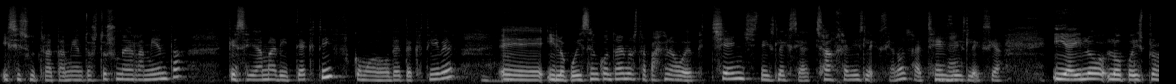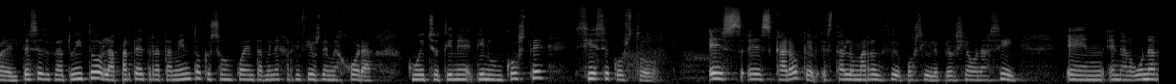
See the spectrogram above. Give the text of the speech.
y sin su tratamiento. Esto es una herramienta que se llama Detective, como detective, eh, y lo podéis encontrar en nuestra página web, Change Dislexia, Change Dislexia, ¿no? o sea, Change Dislexia y ahí lo, lo, podéis probar. El test es gratuito, la parte de tratamiento, que son 40.000 ejercicios de mejora, como he dicho, tiene, tiene un coste. Si ese costo es, es caro, que está lo más reducido posible, pero si aún así en, en, algunas,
